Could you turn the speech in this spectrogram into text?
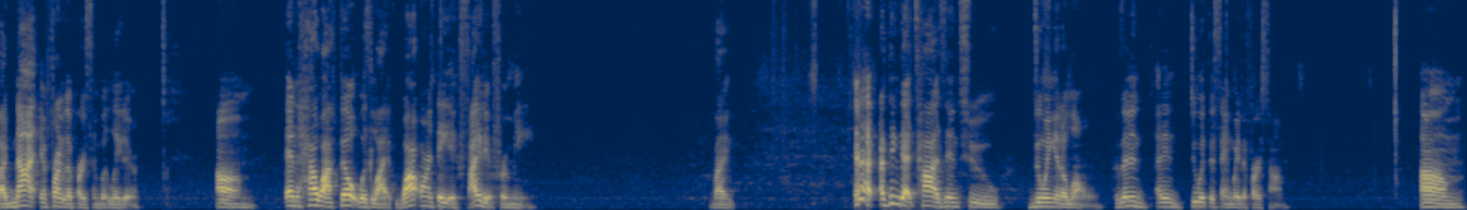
Like not in front of the person, but later. Um, and how I felt was like, why aren't they excited for me? Like, and I, I think that ties into doing it alone because I didn't I didn't do it the same way the first time. Um,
